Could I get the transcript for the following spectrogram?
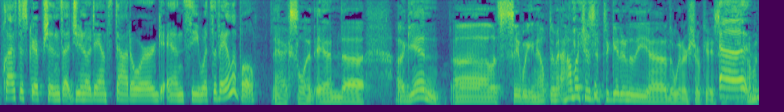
class descriptions at juneaudance.org and see what's available. Excellent. And uh, again, uh, let's see if we can help them. How much is it to get into the uh, the winter showcase? Uh,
